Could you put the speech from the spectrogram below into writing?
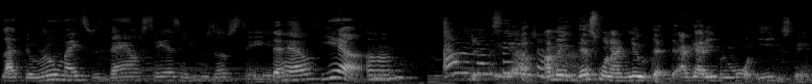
Like the roommates was downstairs and you was upstairs. The house? Yeah. Uh huh. I don't remember seeing Yeah, John. I mean that's when I knew that I got even more ease then.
